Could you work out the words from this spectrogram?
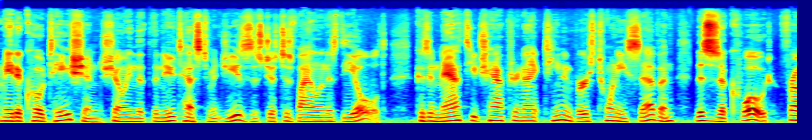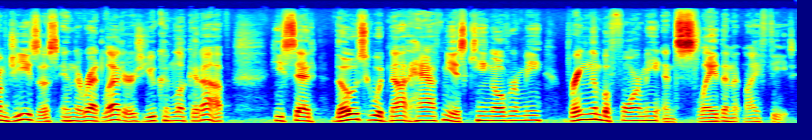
made a quotation showing that the New Testament Jesus is just as violent as the Old. Because in Matthew chapter 19 and verse 27, this is a quote from Jesus in the red letters. You can look it up. He said, Those who would not have me as king over me, bring them before me and slay them at my feet.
